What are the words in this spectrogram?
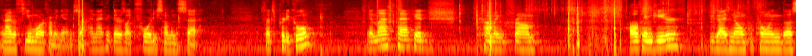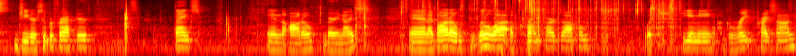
and I have a few more coming in. So, and I think there's like 40 some in the set. So that's pretty cool. And last package coming from Hall of Fame Jeter. You guys know him for pulling the Jeter Superfractor. Thanks. In the auto, very nice. And I bought a little lot of Chrome cards off him, which he gave me a great price on,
